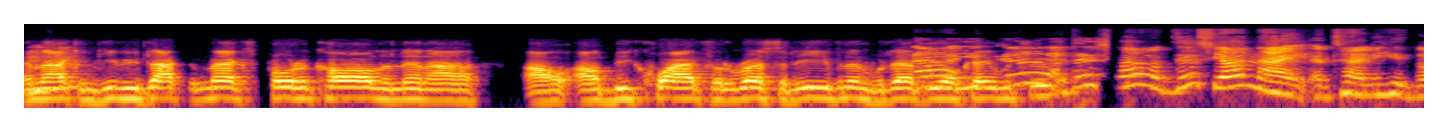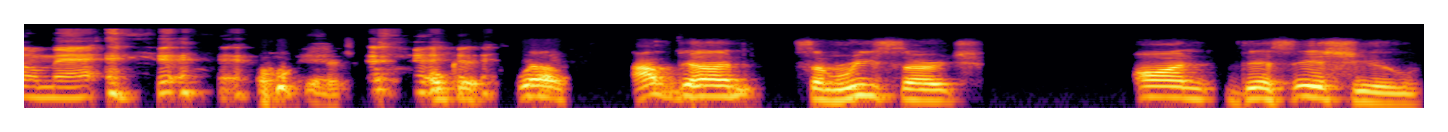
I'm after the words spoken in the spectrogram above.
and mm-hmm. I can give you Dr. Mack's protocol, and then I I'll I'll be quiet for the rest of the evening. Would that no, be okay with you? This your this your night, Attorney Hugo Mack. okay. Okay. Well, I've done some research on this issue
